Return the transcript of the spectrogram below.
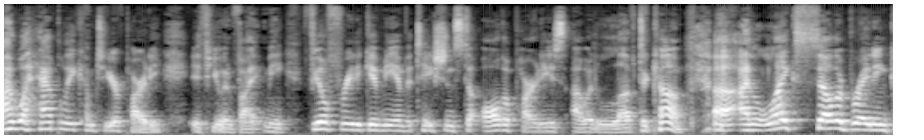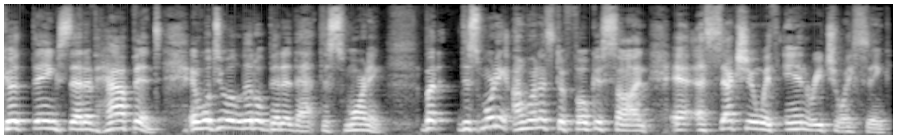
I will happily come to your party if you invite me. Feel free to give me invitations to all the parties. I would love to come. Uh, I like celebrating good things that have happened, and we'll do a little bit of that this morning. But this morning, I want us to focus on a, a section within rejoicing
